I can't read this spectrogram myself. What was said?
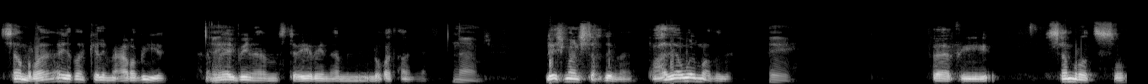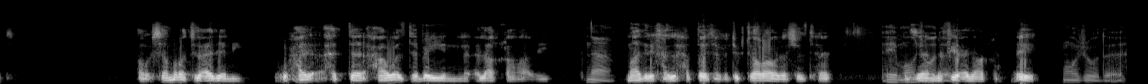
سمرة أيضا كلمة عربية. إحنا ما جايبينها إيه. مستعيرينها من لغة ثانية. نعم. ليش ما نستخدمها؟ فهذه أول معضلة. إيه. ففي سمرة الصوت أو سمرة العدني وحتى حاولت أبين العلاقة هذه. نعم. ما أدري خل حطيتها في الدكتوراه ولا شلتها. اي موجودة. في علاقة. اي موجودة إيه.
